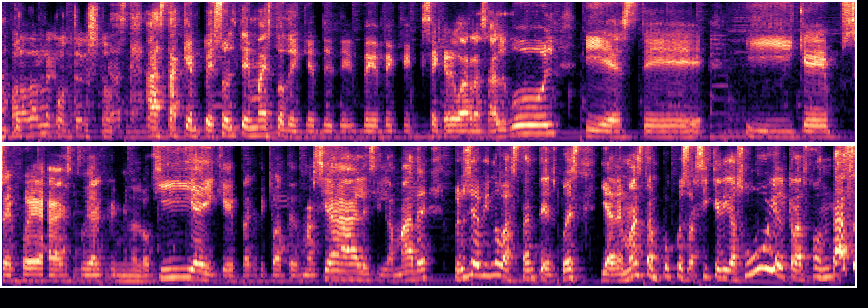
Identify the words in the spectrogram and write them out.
tampoco darle contexto. hasta que empezó el tema esto de que, de, de- de- de que se creó a Ra's al Ghul y este y que se fue a estudiar criminología y que practicó artes marciales y la madre, pero eso ya vino bastante después y además tampoco es así que digas, uy, el trasfondazo,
